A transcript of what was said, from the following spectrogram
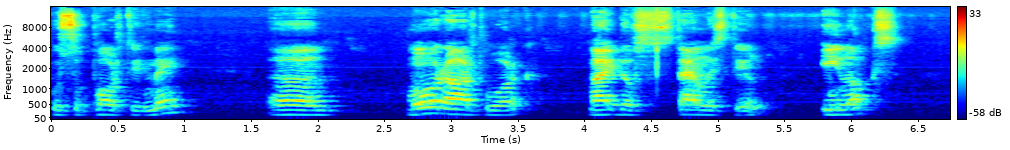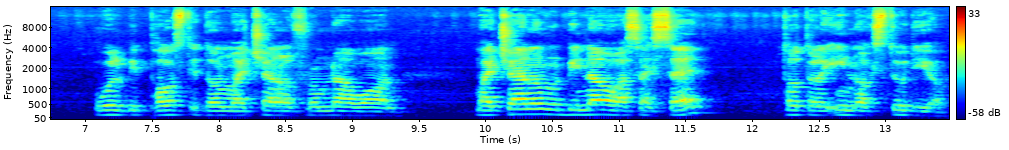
who supported me. Um, more artwork made of stainless steel, inox, will be posted on my channel from now on. My channel will be now, as I said, Totally Inox Studio.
